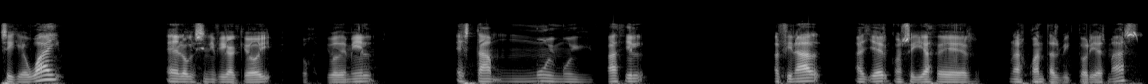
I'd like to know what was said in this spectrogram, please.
Así que guay. Eh, lo que significa que hoy el objetivo de 1000 está muy muy fácil. Al final, ayer conseguí hacer unas cuantas victorias más.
